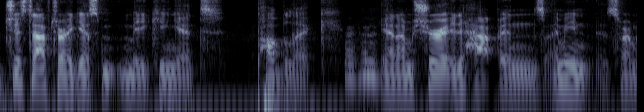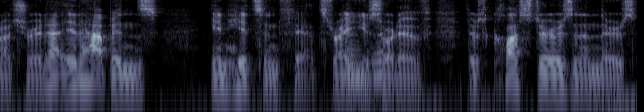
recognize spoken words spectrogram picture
just after I guess making it public, mm-hmm. and I'm sure it happens. I mean, sorry, I'm not sure. It ha- it happens in hits and fits, right? You sort of there's clusters, and then there's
